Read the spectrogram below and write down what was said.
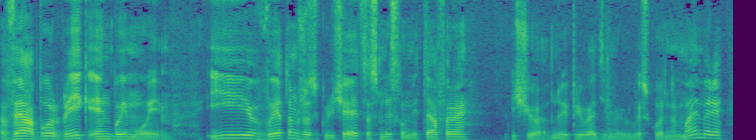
Веабор Рейк Энбоймоем. И в этом же заключается смысл метафоры, еще одной приводимой в исходном маймере –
